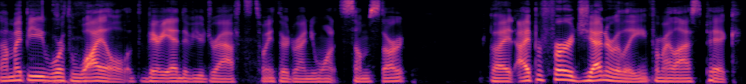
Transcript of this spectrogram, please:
that might be worthwhile at the very end of your draft, 23rd round. You want some start, but I prefer generally for my last pick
